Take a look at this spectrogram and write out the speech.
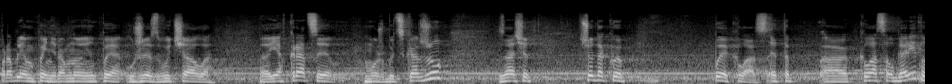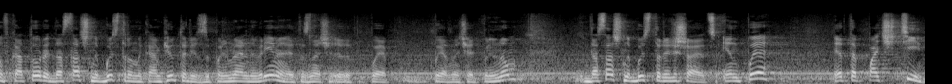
проблема P не равно NP уже звучала. Э, я вкратце, может быть, скажу. Значит, что такое P-класс? Это э, класс алгоритмов, который достаточно быстро на компьютере за полиномиальное время, это значит, это P, P означает полином, достаточно быстро решаются. NP – это почти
